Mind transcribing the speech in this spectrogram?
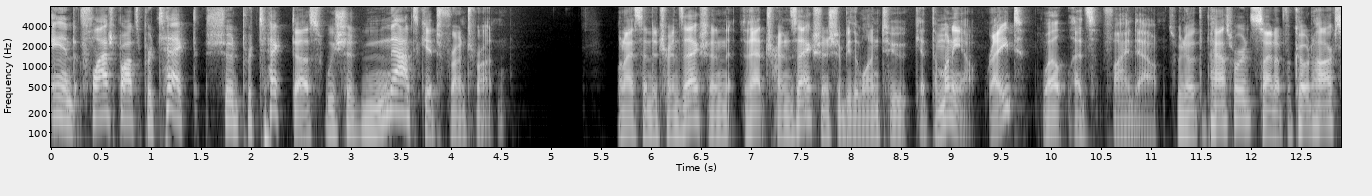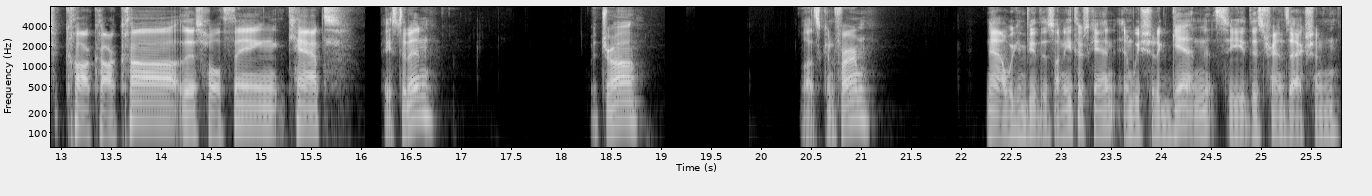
And Flashbots Protect should protect us. We should not get front run. When I send a transaction, that transaction should be the one to get the money out, right? Well, let's find out. So we know the password, sign up for CodeHawks, caw, caw, caw, this whole thing, cat, paste it in, withdraw. Let's confirm. Now we can view this on Etherscan and we should again see this transaction.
